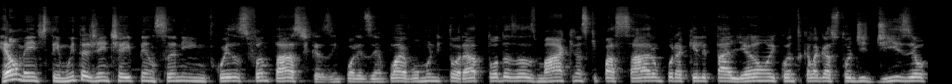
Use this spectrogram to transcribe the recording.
realmente tem muita gente aí pensando em coisas fantásticas, em, por exemplo, ah, eu vou monitorar todas as máquinas que passaram por aquele talhão e quanto que ela gastou de diesel,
